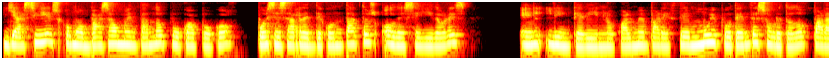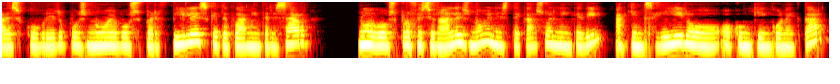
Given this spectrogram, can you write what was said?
Y así es como vas aumentando poco a poco pues esa red de contactos o de seguidores en LinkedIn, lo cual me parece muy potente, sobre todo para descubrir pues, nuevos perfiles que te puedan interesar, nuevos profesionales, ¿no? En este caso en LinkedIn, a quién seguir o, con quién conectar.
